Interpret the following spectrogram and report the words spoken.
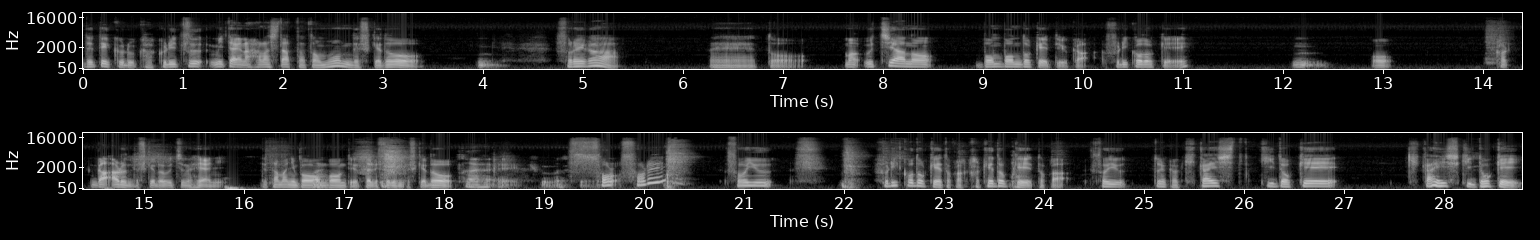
出てくる確率みたいな話だったと思うんですけど、うん。それが、えっ、と、まあ、うちあの、ボンボン時計っていうか、振り子時計うん。を、か、があるんですけど、うちの部屋に。で、たまにボンボンって言ったりするんですけど、はいはい。聞こえますそ、それ、そういう、振り子時計とか掛け時計とか、そういう、とにかく機械式時計、機械式時計っ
